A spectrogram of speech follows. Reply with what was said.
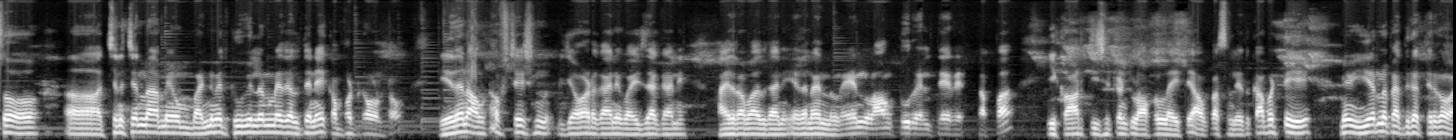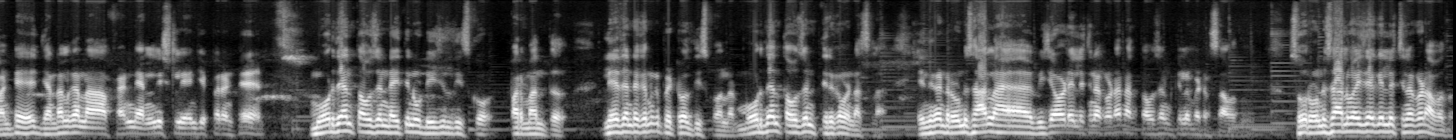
సో చిన్న చిన్న మేము బండి మీద టూ వీలర్ మీద వెళ్తేనే కంఫర్ట్గా ఉంటాం. ఏదైనా అవుట్ ఆఫ్ స్టేషన్ విజయవాడ కానీ వైజాగ్ కానీ హైదరాబాద్ కానీ ఏదైనా నేను లాంగ్ టూర్ వెళ్తే తప్ప ఈ కార్ తీసేటువంటి లోకల్లో అయితే అవకాశం లేదు. కాబట్టి మేము ఇయర్లో పెద్దగా తిరగం. అంటే జనరల్గా నా ఫ్రెండ్ అనలిస్టులు ఏం చెప్పారంటే మోర్ దాన్ థౌజండ్ అయితే నువ్వు డీజిల్ తీసుకో పర్ మంత్ లేదంటే కనుక పెట్రోల్ తీసుకో అన్నారు. మోర్ దాన్ థౌజండ్ తిరగమండి అసలు. ఎందుకంటే రెండు సార్లు విజయవాడ వెళ్ళొచ్చినా కూడా నాకు థౌజండ్ కిలోమీటర్స్ అవ్వదు. సో రెండు సార్లు వైజాగ్ వెళ్ళొచ్చినా కూడా అవ్వదు.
